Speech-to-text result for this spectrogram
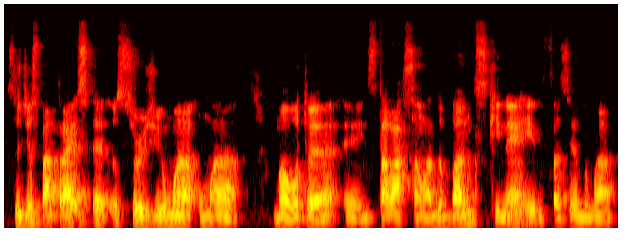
esses dias para trás é, surgiu uma, uma, uma outra é, instalação lá do Banksy, né? Ele fazendo uma,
